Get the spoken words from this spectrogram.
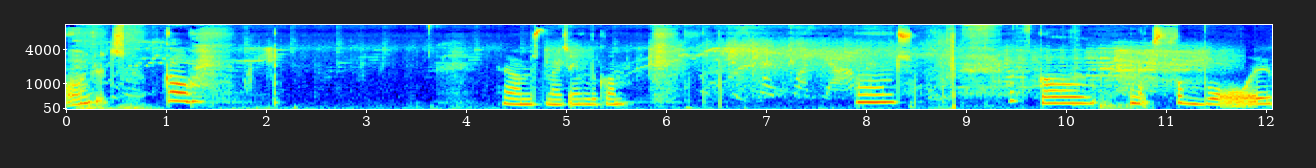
Und let's go. Ja, müsste man jetzt irgendwie bekommen. Und let's go. Let's Football.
